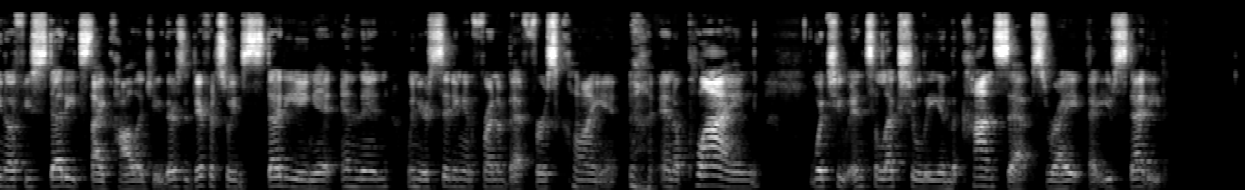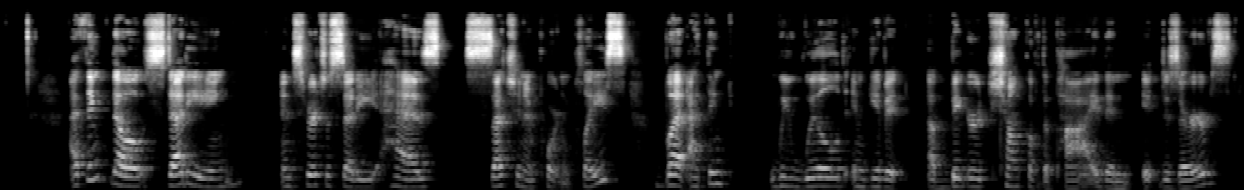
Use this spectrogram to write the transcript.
you know, if you studied psychology, there's a difference between studying it and then when you're sitting in front of that first client and applying what you intellectually and the concepts, right, that you studied. I think though studying and spiritual study has such an important place, but I think we willed and give it a bigger chunk of the pie than it deserves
